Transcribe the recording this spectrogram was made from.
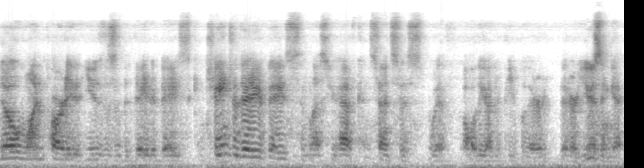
No one party that uses the database can change the database unless you have consensus with all the other people that are, that are using it.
